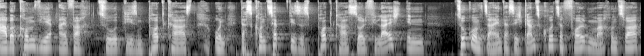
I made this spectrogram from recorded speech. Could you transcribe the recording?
Aber kommen wir einfach zu diesem Podcast. Und das Konzept dieses Podcasts soll vielleicht in Zukunft sein, dass ich ganz kurze Folgen mache. Und zwar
